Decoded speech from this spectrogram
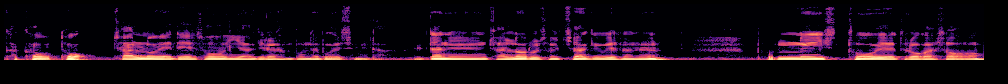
카카오톡 잘로에 대해서 이야기를 한번 해보겠습니다. 일단은 잘로를 설치하기 위해서는 플레이스토어에 들어가서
